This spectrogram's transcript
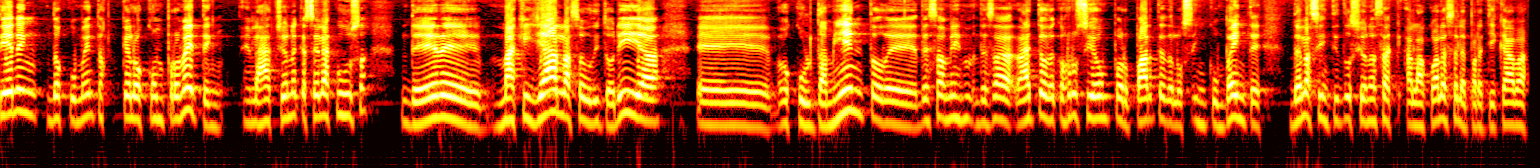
tienen documentos que lo comprometen en las acciones que se le acusa de, maquillar las auditorías, eh, ocultamiento de, esa misma, de ese acto de corrupción por parte de los incumbentes de las instituciones a, las cuales se le practicaba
